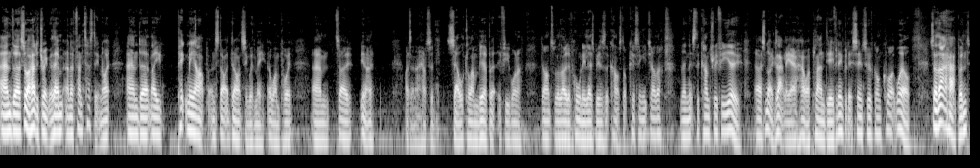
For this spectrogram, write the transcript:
And uh, so I had a drink with them and a fantastic night. And uh, they picked me up and started dancing with me at one point. Um, so, you know, I don't know how to sell Colombia, but if you want to dance with a load of horny lesbians that can't stop kissing each other, then it's the country for you. Uh, it's not exactly how I planned the evening, but it seems to have gone quite well. So that happened.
